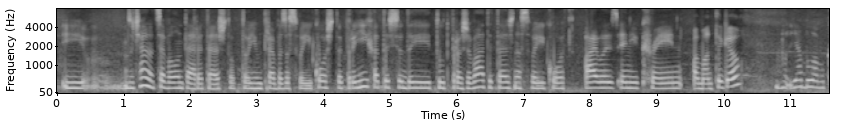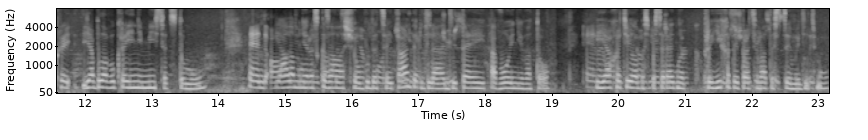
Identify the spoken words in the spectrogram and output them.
І звичайно, це волонтери теж. Тобто їм треба за свої кошти приїхати сюди, тут проживати теж на свої кошти. I was in Ukraine a month ago, Я була в Україні. Я була в Україні місяць тому. І Алла мені розказала, що буде цей табір для дітей воїнів АТО. І я хотіла безпосередньо приїхати і працювати з цими дітьми.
